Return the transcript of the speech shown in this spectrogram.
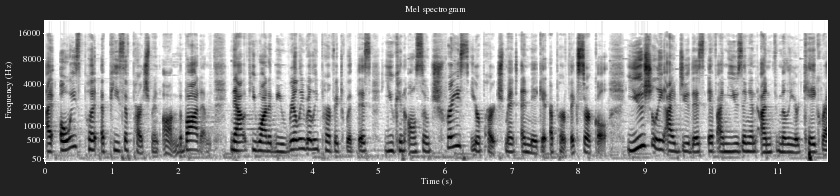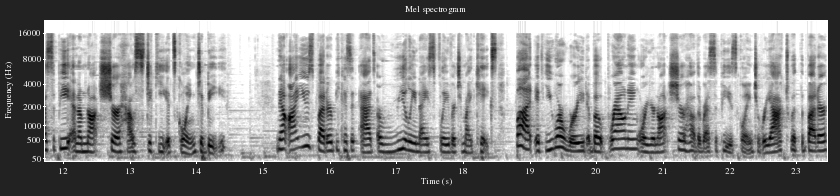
I always put a piece of parchment on the bottom. Now if you want to be really, really perfect with this, you can also trace your parchment and make it a perfect circle. Usually I do this if I'm using an unfamiliar cake recipe and I'm not sure how sticky it's going to be. Now I use butter because it adds a really nice flavor to my cakes, but if you are worried about browning or you're not sure how the recipe is going to react with the butter,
